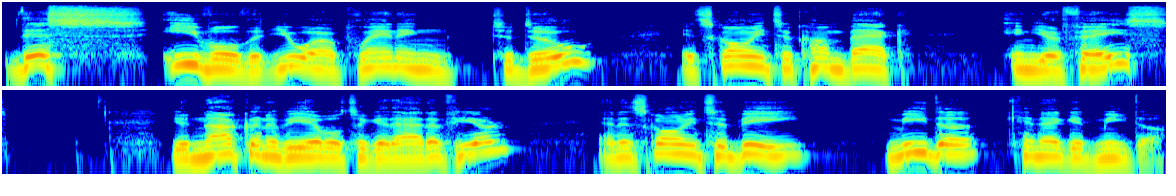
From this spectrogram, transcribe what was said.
"This evil that you are planning to do, it's going to come back in your face. You're not going to be able to get out of here, and it's going to be Mida Keneged Mida."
